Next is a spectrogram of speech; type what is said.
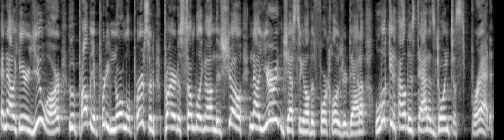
And now here you are, who are probably a pretty normal person prior to stumbling on this show. Now you're ingesting all this foreclosure data. Look at how this data is going to spread.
